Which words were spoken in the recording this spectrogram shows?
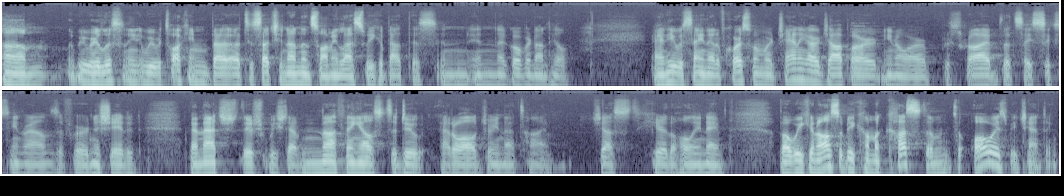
um, we were listening, we were talking about, uh, to Satchidanand Swami last week about this in, in uh, Govardhan Hill. And he was saying that, of course, when we're chanting our japa, our, you know, our prescribed, let's say 16 rounds if we're initiated, then that sh- we should have nothing else to do at all during that time. Just hear the holy name. But we can also become accustomed to always be chanting.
